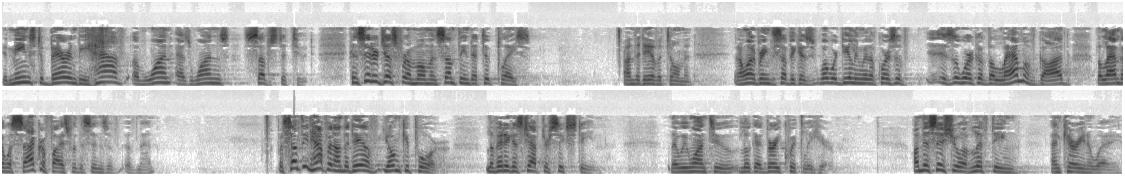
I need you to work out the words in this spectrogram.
It means to bear in behalf of one as one's substitute. Consider just for a moment something that took place on the Day of Atonement. And I want to bring this up because what we're dealing with, of course, is the work of the Lamb of God, the Lamb that was sacrificed for the sins of, of men. But something happened on the day of Yom Kippur, Leviticus chapter 16, that we want to look at very quickly here. On this issue of lifting and carrying away.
